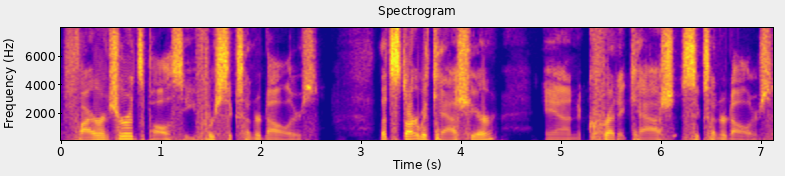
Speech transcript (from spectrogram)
fire insurance policy for $600. Let's start with cash here and credit cash $600.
